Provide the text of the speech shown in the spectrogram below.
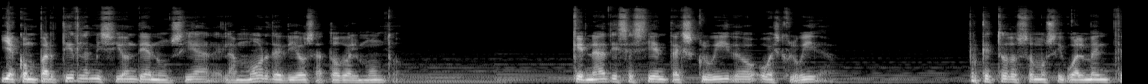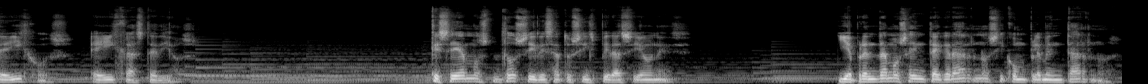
y a compartir la misión de anunciar el amor de Dios a todo el mundo. Que nadie se sienta excluido o excluida, porque todos somos igualmente hijos e hijas de Dios. Que seamos dóciles a tus inspiraciones y aprendamos a integrarnos y complementarnos,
